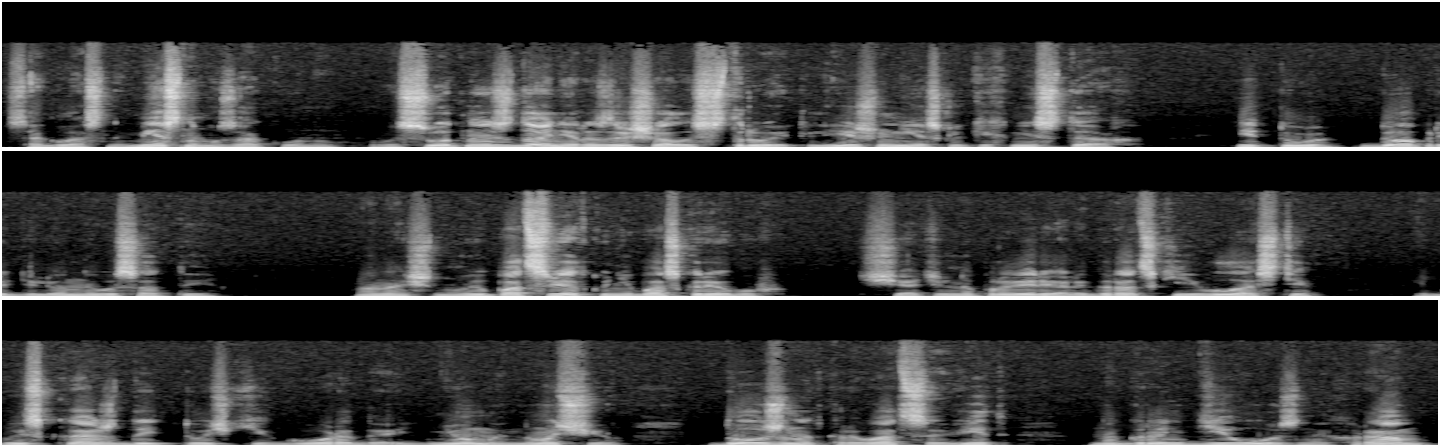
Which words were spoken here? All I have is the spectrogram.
Согласно местному закону, высотные здания разрешалось строить лишь в нескольких местах, и то до определенной высоты. А ночную подсветку небоскребов тщательно проверяли городские власти ибо из каждой точки города и днем и ночью должен открываться вид на грандиозный храм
